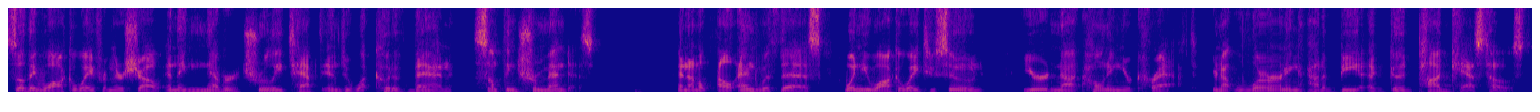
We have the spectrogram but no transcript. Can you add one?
So they walk away from their show and they never truly tapped into what could have been something tremendous. And I'll, I'll end with this when you walk away too soon, you're not honing your craft. You're not learning how to be a good podcast host.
